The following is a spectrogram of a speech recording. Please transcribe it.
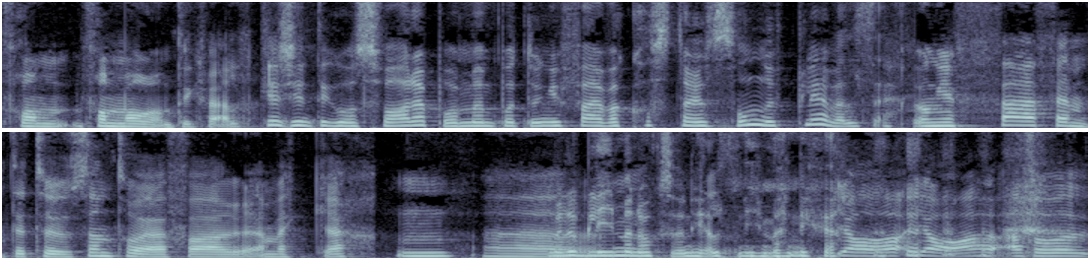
från, från morgon till kväll. Kanske inte går att svara på, men på ett ungefär, vad kostar en sån upplevelse? Ungefär 50 000 tror jag för en vecka. Mm. Men då blir man också en helt ny människa. Ja, ja, alltså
